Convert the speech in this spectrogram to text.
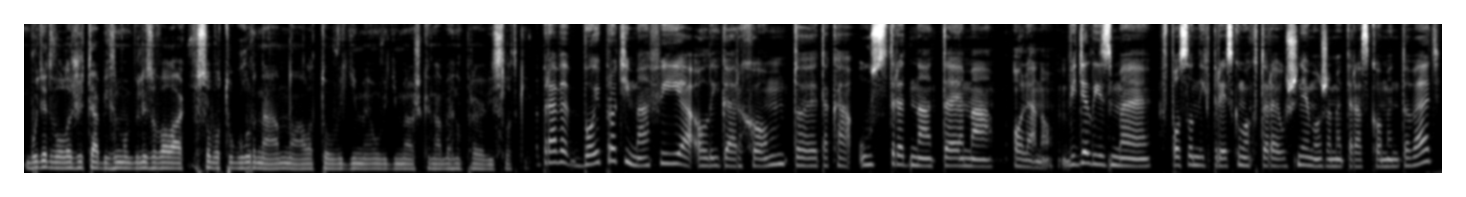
bude dôležité, aby zmobilizovala v sobotu Gurnám, no ale to uvidíme, uvidíme až keď nabehnú prvé výsledky. Práve boj proti mafii a oligarchom, to je taká ústredná téma Oľano. Videli sme v posledných prieskumoch, ktoré už nemôžeme teraz komentovať,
